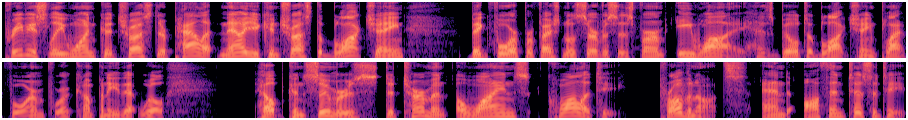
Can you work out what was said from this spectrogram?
Previously, one could trust their palate. Now you can trust the blockchain. Big Four professional services firm EY has built a blockchain platform for a company that will help consumers determine a wine's quality, provenance, and authenticity.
